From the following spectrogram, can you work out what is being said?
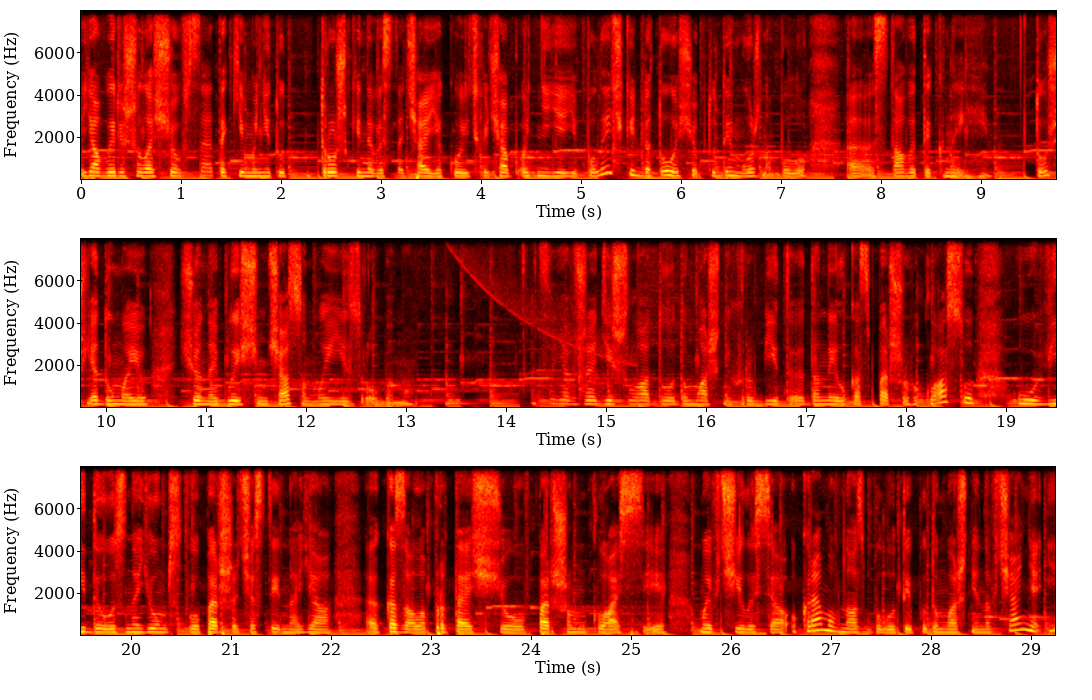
я вирішила, що все-таки мені тут трошки не вистачає якоїсь хоча б однієї полички для того, щоб туди можна було ставити книги. Тож я думаю, що найближчим часом ми її зробимо. Це я вже дійшла до домашніх робіт Данилка з першого класу. У відео знайомство, перша частина я е, казала про те, що в першому класі ми вчилися окремо. В нас було типу домашнє навчання, і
